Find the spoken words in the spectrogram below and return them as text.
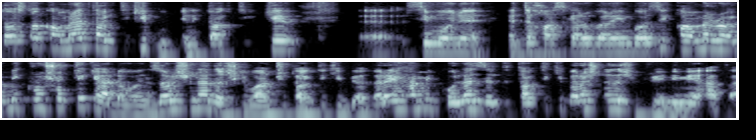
داستان کاملا تاکتیکی بود. یعنی تاکتیک که سیمئونه اتخاذ کرد برای این بازی کامل راگنیک رو شوکه کرده و انتظارش نداشت که با همچین تاکتیکی بیاد. برای همین کلا ضد تاکتیکی براش نداشت توی نیمه اول.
